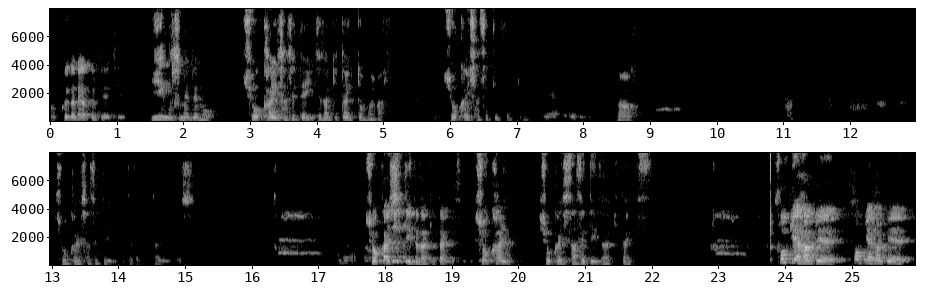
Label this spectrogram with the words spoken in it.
어, 그러니까 내가 그렇게 됐지. 이 무스메데 뭐 쇼카이 사세테 이타다키타 이또 모이마스. 쇼카이 사세테. 내가 소개해주겠다. 어. 쇼카이 사세테 이타다키타인 데스. ありがとう。紹介していただきたいんですね。紹介、紹介させていただきたいんです。 소개하게, 소개하게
